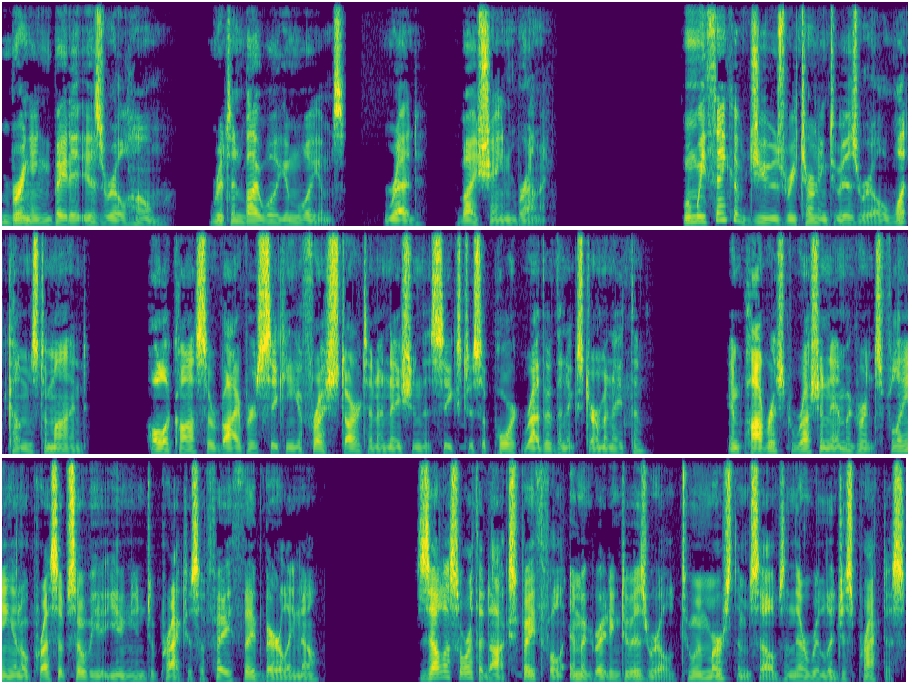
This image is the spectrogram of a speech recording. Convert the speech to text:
Bringing Beta Israel Home, written by William Williams, read by Shane Browning. When we think of Jews returning to Israel, what comes to mind? Holocaust survivors seeking a fresh start in a nation that seeks to support rather than exterminate them? Impoverished Russian immigrants fleeing an oppressive Soviet Union to practice a faith they barely know? Zealous Orthodox faithful immigrating to Israel to immerse themselves in their religious practice?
